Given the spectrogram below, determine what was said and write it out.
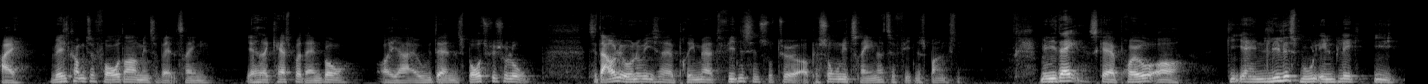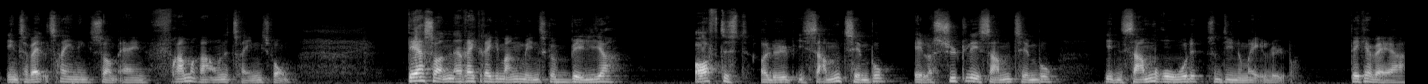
Hej, velkommen til foredraget om intervaltræning. Jeg hedder Kasper Danborg, og jeg er uddannet sportsfysiolog. Til daglig underviser jeg primært fitnessinstruktør og personlig træner til fitnessbranchen. Men i dag skal jeg prøve at give jer en lille smule indblik i intervaltræning, som er en fremragende træningsform. Det er sådan, at rigtig, rigtig mange mennesker vælger oftest at løbe i samme tempo, eller cykle i samme tempo, i den samme rute, som de normalt løber. Det kan være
